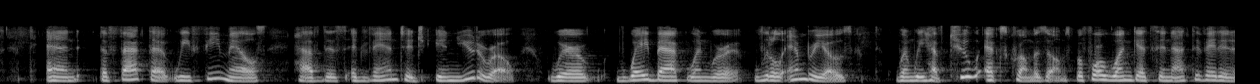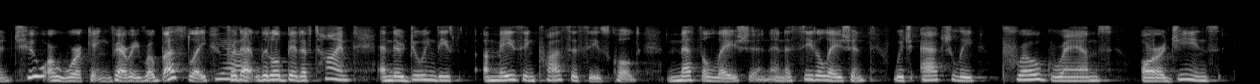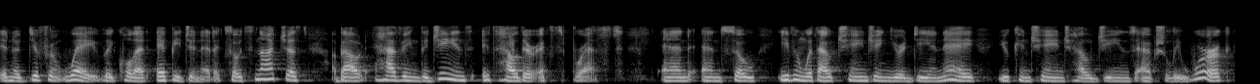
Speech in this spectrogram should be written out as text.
and the fact that we females have this advantage in utero, where way back when we're little embryos, when we have two X chromosomes, before one gets inactivated and two are working very robustly Yeah. for that little bit of time, and they're doing these amazing processes called methylation and acetylation, which actually programs our genes in a different way. We call that epigenetics. So it's not just about having the genes, it's how they're expressed. And, and so even without changing your DNA, you can change how genes actually work.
